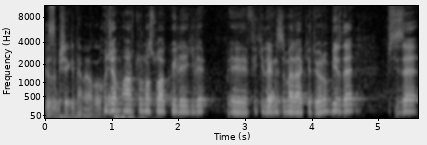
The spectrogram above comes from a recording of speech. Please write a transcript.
Hızlı bir şekilde hemen alalım. Hocam Artur Masuaku ile ilgili e, fikirlerinizi merak ediyorum. Bir de size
